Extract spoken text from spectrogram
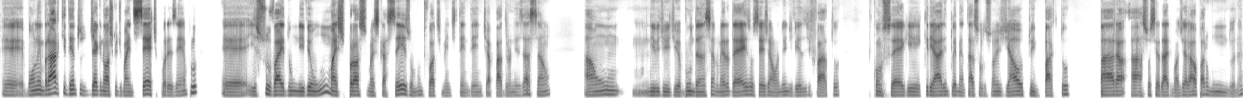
É bom lembrar que dentro do diagnóstico de mindset, por exemplo, é, isso vai de um nível 1 mais próximo à escassez, ou muito fortemente tendente à padronização, a um nível de, de abundância número 10, ou seja, onde o indivíduo de fato consegue criar e implementar soluções de alto impacto para a sociedade de modo geral, para o mundo. Né?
